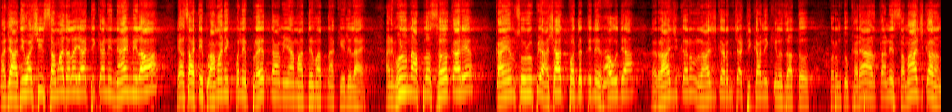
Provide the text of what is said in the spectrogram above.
माझ्या आदिवासी समाजाला या ठिकाणी न्याय मिळावा यासाठी प्रामाणिकपणे प्रयत्न आम्ही या माध्यमातून केलेला आहे. आणि म्हणून आपलं सहकार्य कायमस्वरूपी अशाच पद्धतीने राहू द्या. राजकारण राजकारणच्या ठिकाणी केलं जातं परंतु खऱ्या अर्थाने समाजकारण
